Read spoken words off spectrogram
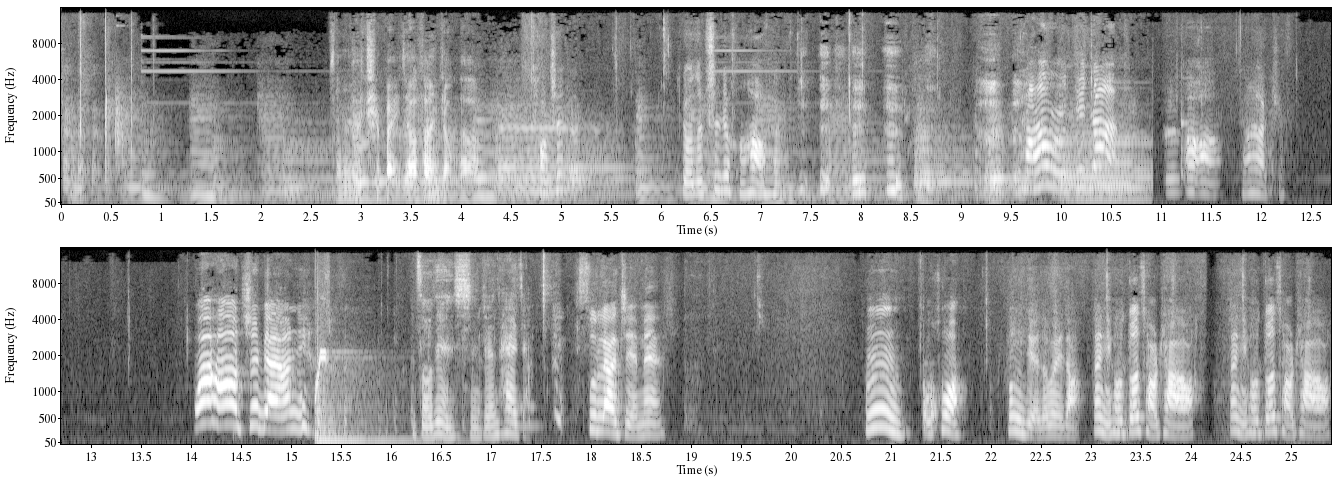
咱们是吃百家饭长大的，好吃，有的吃就很好吃。尝尝我的鸡蛋，哦哦，很好吃。哇，好好吃，表扬你。走点心，真太假。塑料姐妹。嗯，不错。凤姐的味道，那你以后多炒炒，那你以后多炒炒。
